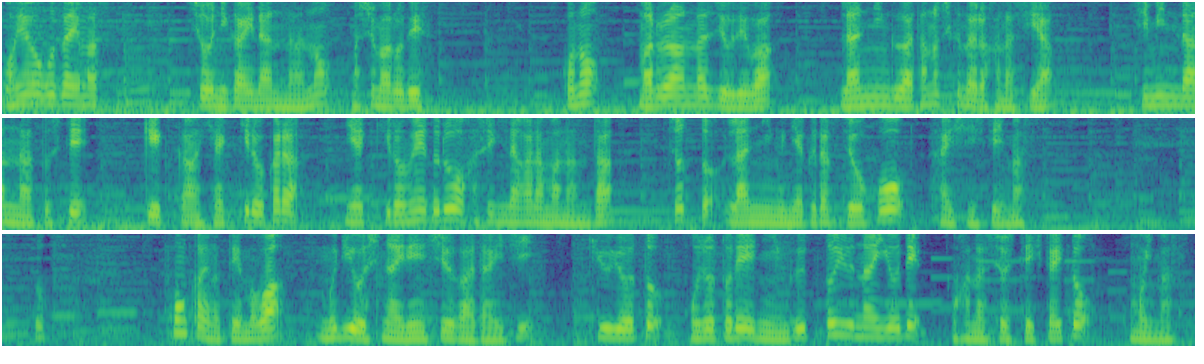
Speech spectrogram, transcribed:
おはようございます。小児科医ランナーのマシュマロです。このマルランラジオではランニングが楽しくなる話や市民ランナーとして月間100キロから200キロメートルを走りながら学んだちょっとランニングに役立つ情報を配信しています。今回のテーマは無理をしない練習が大事休養と補助トレーニングという内容でお話をしていきたいと思います。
